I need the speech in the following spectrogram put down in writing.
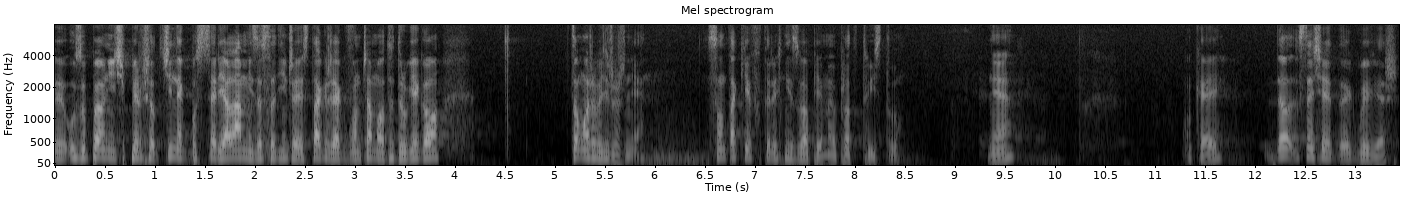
y, uzupełnić pierwszy odcinek, bo z serialami zasadniczo jest tak, że jak włączamy od drugiego, to może być różnie. Są takie, w których nie złapiemy plot twistu. Nie? Okej. No, w sensie jakby wiesz,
